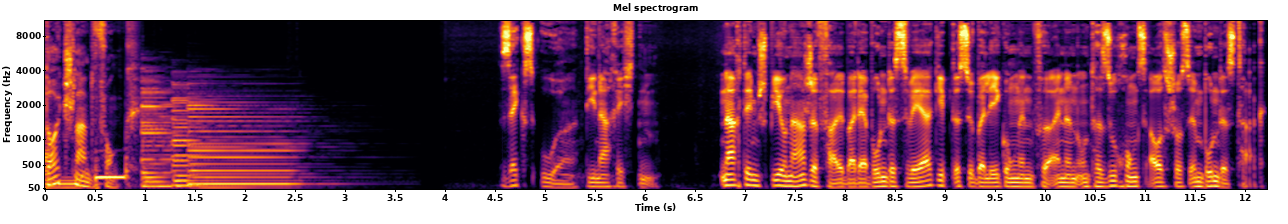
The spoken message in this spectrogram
Deutschlandfunk 6 Uhr, die Nachrichten. Nach dem Spionagefall bei der Bundeswehr gibt es Überlegungen für einen Untersuchungsausschuss im Bundestag.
